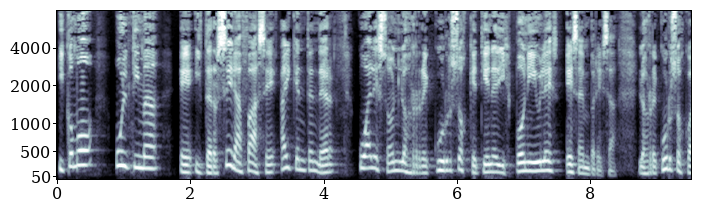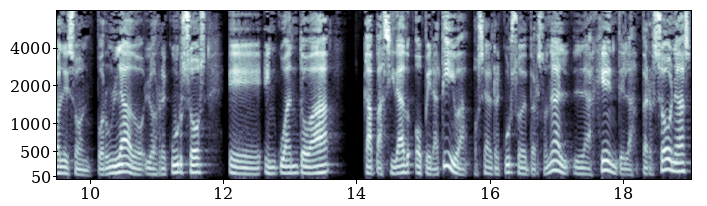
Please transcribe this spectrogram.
Y como última eh, y tercera fase, hay que entender cuáles son los recursos que tiene disponibles esa empresa. Los recursos cuáles son? Por un lado, los recursos eh, en cuanto a capacidad operativa, o sea, el recurso de personal, la gente, las personas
